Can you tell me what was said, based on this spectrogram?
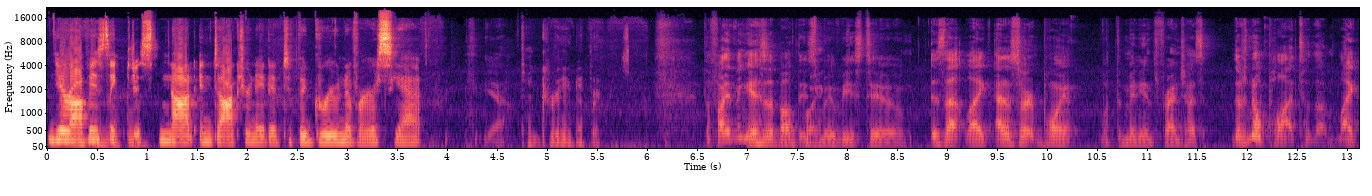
You're obviously just not indoctrinated to the Grooniverse yet. Yeah. The Grooniverse. The funny thing is about Oh, these boy. movies too is that like at a certain point with the Minions franchise, there's no plot to them. Like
